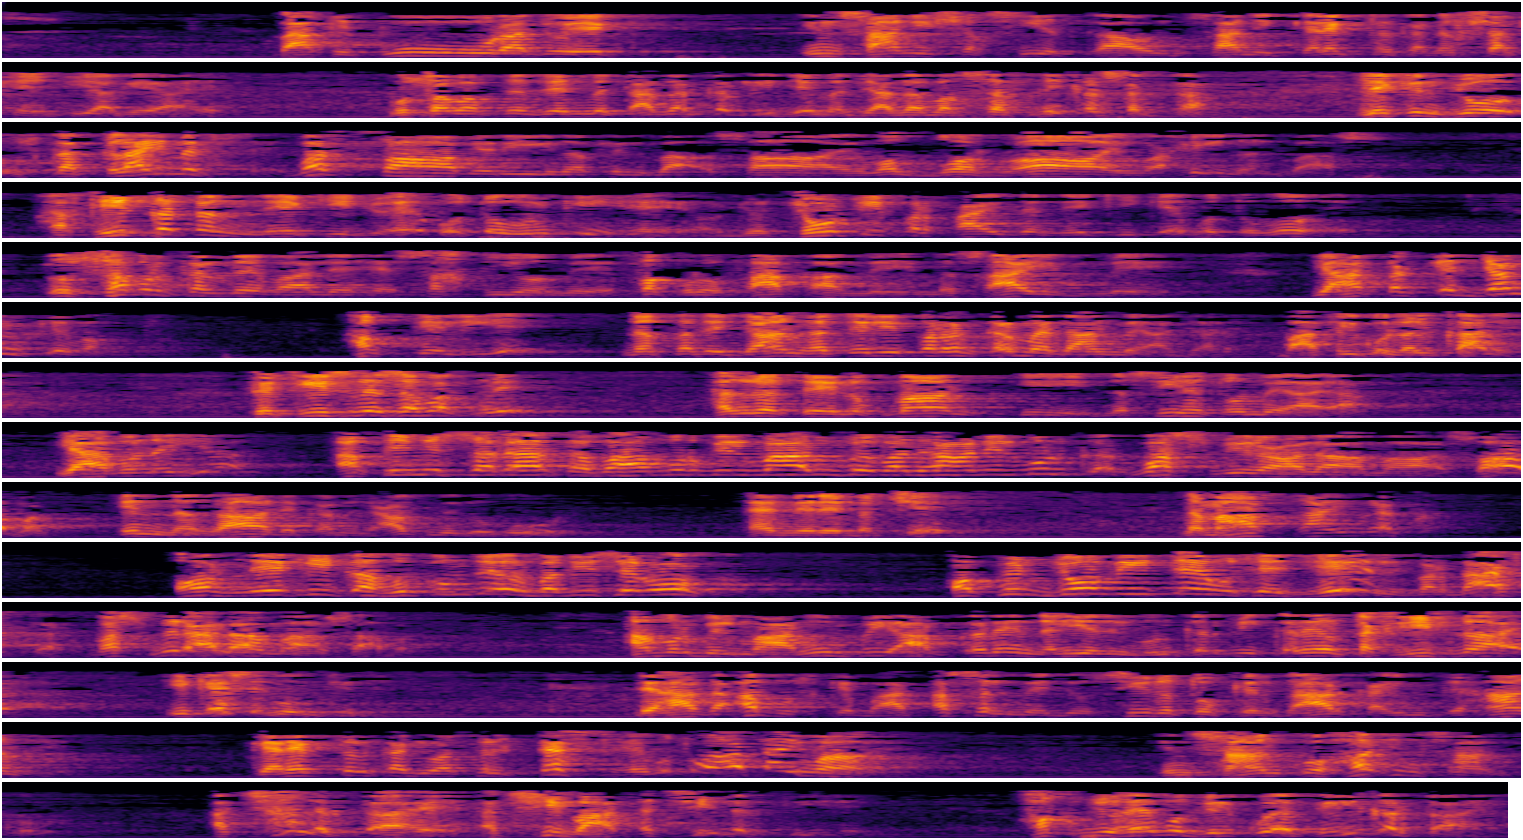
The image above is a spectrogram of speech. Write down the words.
باقی پورا جو ایک انسانی شخصیت کا اور انسانی کیریکٹر کا نقشہ کھینچ دیا گیا ہے، وہ سب اپنے ذہن میں تازہ کر لیجیے، میں زیادہ مقصد نہیں کر سکتا۔ لیکن جو اس کا کلائمیکس ہے وسابرین فلباسائے رائے وحین الباس حقیقت نیکی جو ہے وہ تو ان کی ہے، اور جو چوٹی پر فائدے نیکی کے، وہ تو وہ ہے۔ تو صبر کرنے والے ہیں سختیوں میں، فقر و فاقہ میں مسائب میں، یہاں تک کہ جنگ کے وقت۔ حق کے لیے نہ کدے جان ہتھیلی پر رکھ کر میدان میں آ جائے، باطل کو للکارے۔ پھر تیسرے سبق میں حضرت لقمان کی نصیحتوں میں آیا، یا وہ نہیں عقیم صدا کا بامر بل معروف ونحان المنکر وصبر علامہ صابق ان نظار کا من عقم الامور۔ اے میرے بچے، نماز قائم رکھ اور نیکی کا حکم دے اور بدی سے روک اور پھر جو بیتے اسے جھیل، برداشت کر۔ وصبر علامہ صابق امر بالمعروف بھی آپ کریں نہیں المنکر بھی کریں اور تکلیف نہ آئے۔ یہ کیسے ممکن ہے؟ لہذا اب اس کے بعد اصل میں جو سیرت و کردار کا امتحان ہے، کیریکٹر کا جو اصل ٹیسٹ ہے، وہ تو آتا ہی وہاں ہے۔ انسان کو، ہر انسان کو اچھا لگتا ہے، اچھی بات اچھی لگتی ہے۔ حق جو ہے وہ دل کو اپیل کرتا ہے،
